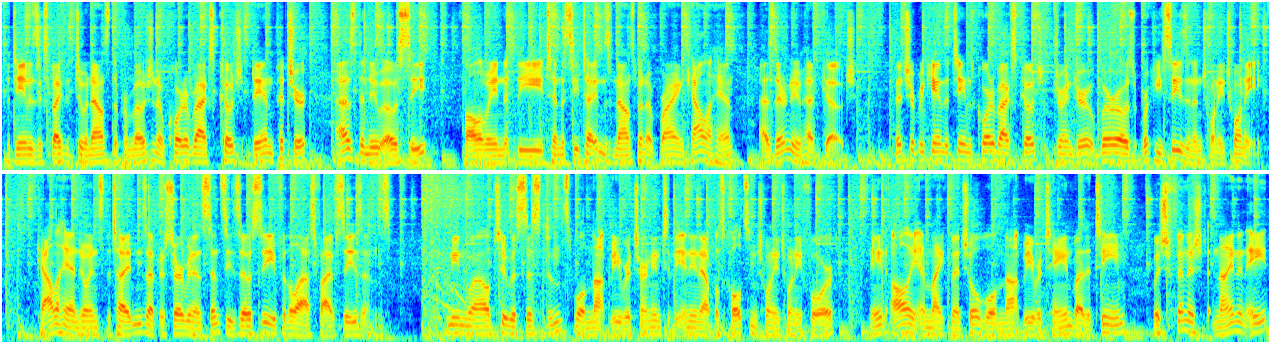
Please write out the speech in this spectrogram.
The team is expected to announce the promotion of quarterbacks coach Dan Pitcher as the new OC, following the Tennessee Titans announcement of Brian Callahan as their new head coach. Pitcher became the team's quarterbacks coach during Joe Burrow's rookie season in 2020. Callahan joins the Titans after serving as Cincy's OC for the last five seasons. Meanwhile, two assistants will not be returning to the Indianapolis Colts in 2024. Nate Ollie and Mike Mitchell will not be retained by the team, which finished 9 and 8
